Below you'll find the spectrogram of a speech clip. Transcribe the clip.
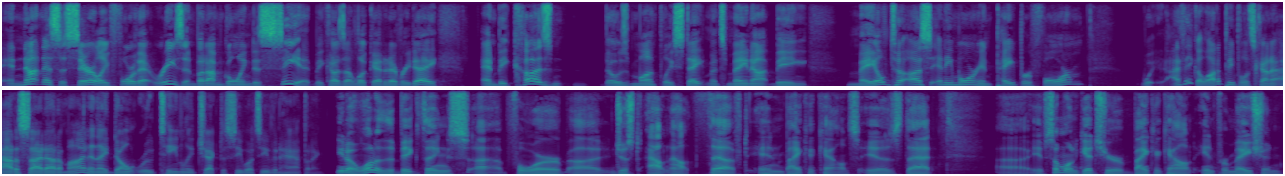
and not necessarily for that reason, but I'm going to see it because I look at it every day and because those monthly statements may not be mailed to us anymore in paper form. I think a lot of people it's kind of out of sight, out of mind, and they don't routinely check to see what's even happening. You know, one of the big things uh, for uh, just out and out theft in bank accounts is that uh, if someone gets your bank account information,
